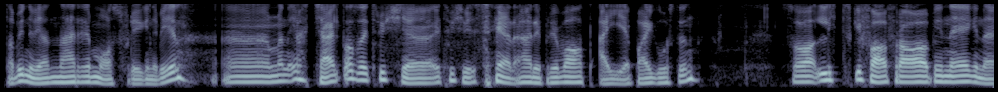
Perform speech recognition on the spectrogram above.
Da begynner vi å nærme oss flygende bil. Eh, men jeg vet ikke helt, altså. Jeg tror ikke, jeg tror ikke vi ser det her i privateie på ei god stund. Så litt skuffa fra mine egne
